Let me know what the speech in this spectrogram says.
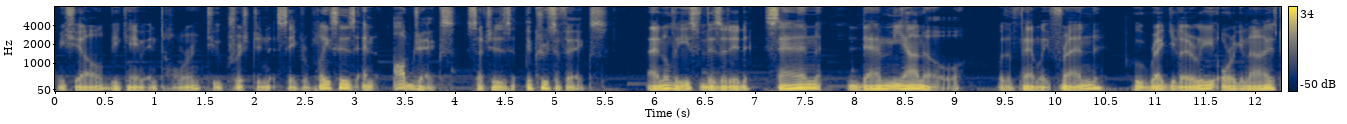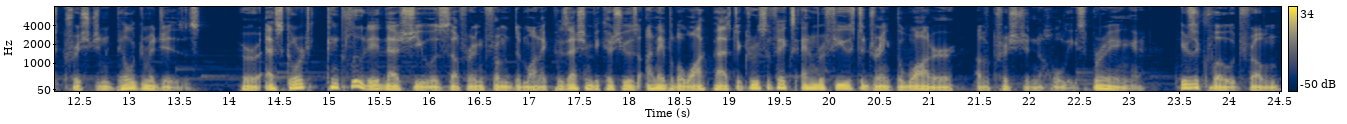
Michel became intolerant to Christian sacred places and objects such as the crucifix. Anneliese visited San Damiano with a family friend who regularly organized Christian pilgrimages. Her escort concluded that she was suffering from demonic possession because she was unable to walk past a crucifix and refused to drink the water of a Christian holy spring. Here's a quote from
